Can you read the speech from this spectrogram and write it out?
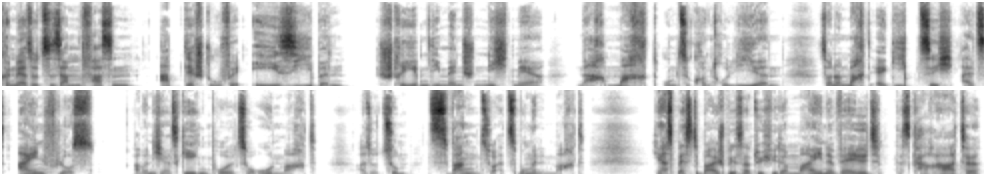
Können wir also zusammenfassen, ab der Stufe E7 streben die Menschen nicht mehr nach Macht, um zu kontrollieren, sondern Macht ergibt sich als Einfluss aber nicht als Gegenpol zur Ohnmacht, also zum Zwang, zur erzwungenen Macht. Ja, das beste Beispiel ist natürlich wieder meine Welt, das Karate.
